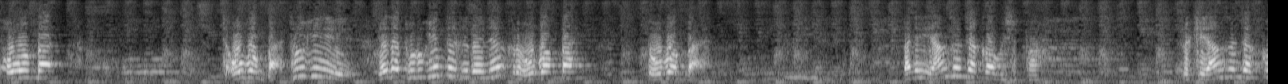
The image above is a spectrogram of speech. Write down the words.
5번 발. 자, 5번 발. 저기 여자 도르기 힘들거든요? 그럼 5번 발 또 5번 발. 만약에 양손 잡고 하고 싶어. 이렇게 양손 잡고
